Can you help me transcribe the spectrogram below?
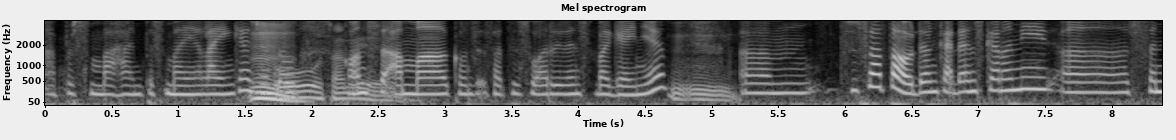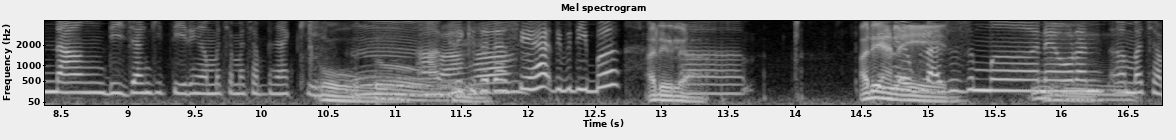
uh, persembahan-persembahan yang lain kan contoh Oh, sambil. konsert amal, konsert satu suara dan sebagainya. Mm-mm. Um, susah tau dan keadaan sekarang ni uh, senang dijangkiti dengan macam-macam penyakit. Oh Uh, bila kita dah sihat tiba-tiba Adalah uh, Ada yang Dia lain. pula sesama Dan orang uh, macam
